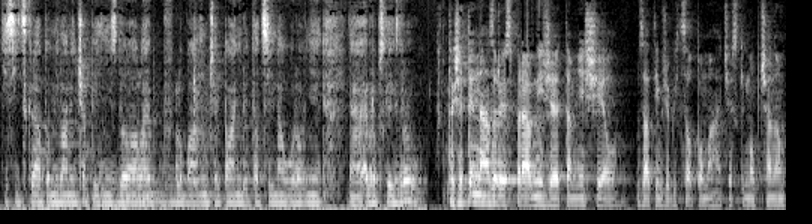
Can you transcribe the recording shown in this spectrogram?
tisíckrát omílaný čapí hnízdo, ale v globálním čerpání dotací na úrovni uh, evropských zdrojů. Takže ten názor je správný, že tam nešiel za tým, že by chcel pomáhať českým občanom,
